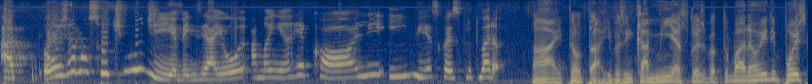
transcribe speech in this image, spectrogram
A, hoje é o nosso último dia, Benzi. Aí amanhã recolhe e envia as coisas para o Tubarão. Ah, então tá. E você encaminha as coisas para Tubarão e depois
